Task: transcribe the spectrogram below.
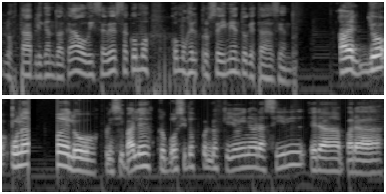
lo estás aplicando acá o viceversa? ¿Cómo, ¿Cómo es el procedimiento que estás haciendo? A ver, yo uno de los principales propósitos por los que yo vine a Brasil era para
